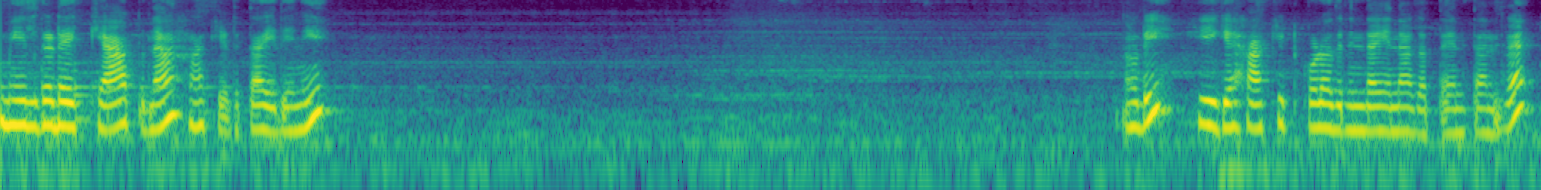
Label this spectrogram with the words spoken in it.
ಮೇಲ್ಗಡೆ ಕ್ಯಾಪ್ನ ಹಾಕಿಡ್ತಾ ಇದ್ದೀನಿ. ನೋಡಿ, ಹೀಗೆ ಹಾಕಿಟ್ಕೊಳ್ಳೋದ್ರಿಂದ ಏನಾಗುತ್ತೆ ಅಂತಂದರೆ,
